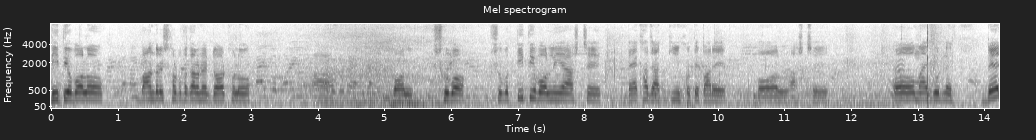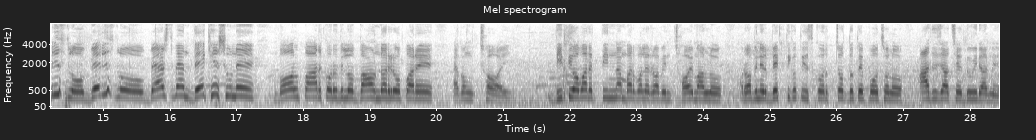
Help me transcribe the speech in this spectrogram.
দ্বিতীয় বলও বাউন্ডারির স্বল্পতার কারণে ডট হলো। বল শুভ শুভ তৃতীয় বল নিয়ে আসছে। দেখা যাক কি হতে পারে। বল আসছে। ও my goodness. Very slow very slow batsman দেখে শুনে বল পার করে দিল বাউন্ডারির ওপারে এবং ছয়। দ্বিতীয় ওভারে তিন নাম্বার বলে রবিন ছয় মারলো। রবিনের ব্যক্তিগত স্কোর চোদ্দোতে পৌঁছলো। আজ যাচ্ছে দুই রানে।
